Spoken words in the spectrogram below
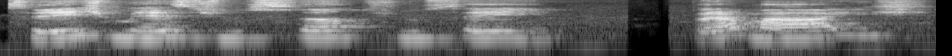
seis meses no Santos, não sei, para mais.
